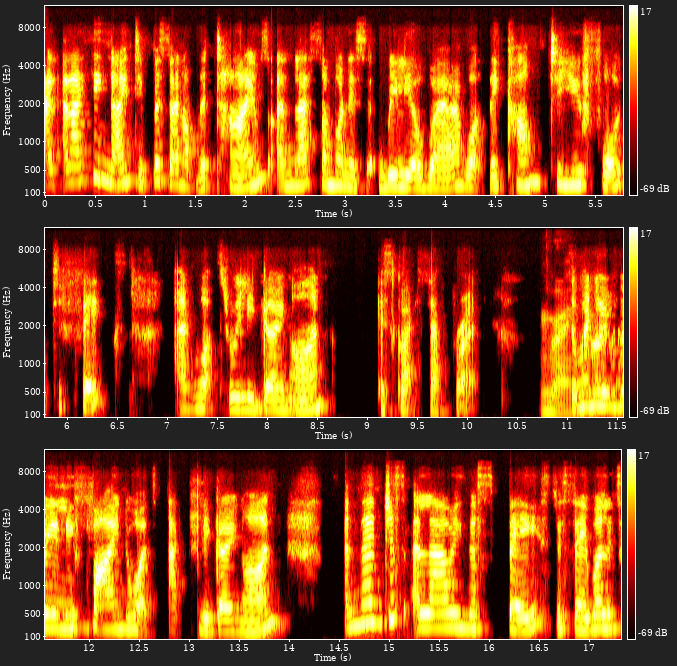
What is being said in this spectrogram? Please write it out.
and, and I think 90% of the times, unless someone is really aware what they come to you for to fix and what's really going on, is quite separate. Right. So when you really find what's actually going on, and then just allowing the space to say, well, it's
